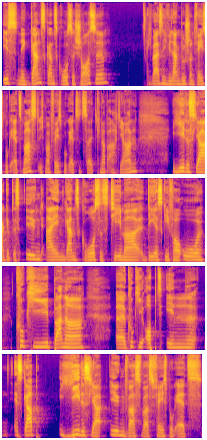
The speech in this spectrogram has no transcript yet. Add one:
ist eine ganz, ganz große Chance. Ich weiß nicht, wie lange du schon Facebook-Ads machst. Ich mache Facebook-Ads seit knapp acht Jahren. Jedes Jahr gibt es irgendein ganz großes Thema, DSGVO, Cookie, Banner, äh, Cookie Opt-in. Es gab jedes Jahr irgendwas, was Facebook Ads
